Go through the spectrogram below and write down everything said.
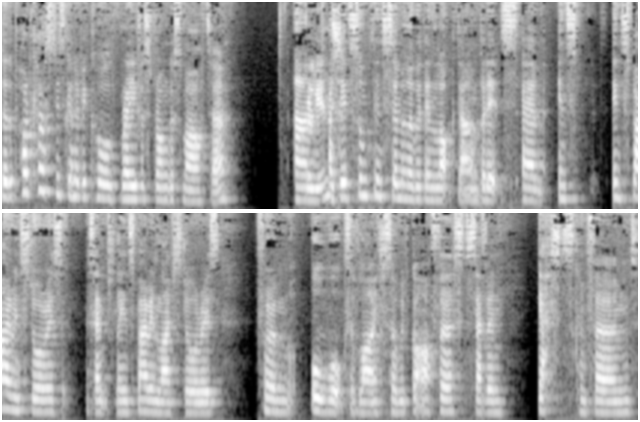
So the podcast is going to be called Braver, Stronger, Smarter. And Brilliant. I did something similar within lockdown, but it's um, ins- inspiring stories, essentially inspiring life stories from all walks of life. So we've got our first seven guests confirmed,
